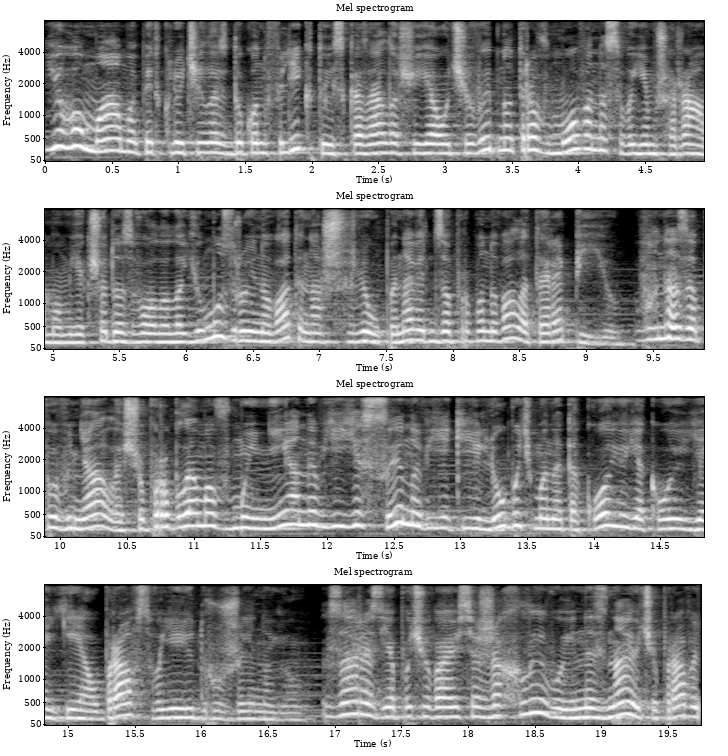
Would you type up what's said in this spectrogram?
Його мама підключилась до конфлікту і сказала, що я очевидно травмована своїм шрамом, якщо дозволила йому зруйнувати наш шлюб, і навіть запропонувала терапію. Вона запевняла, що проблема в мені, а не в її синові, який любить мене такою, якою я є, обрав своєю дружиною. Зараз я почуваюся жахливо і не знаю, чи правильно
